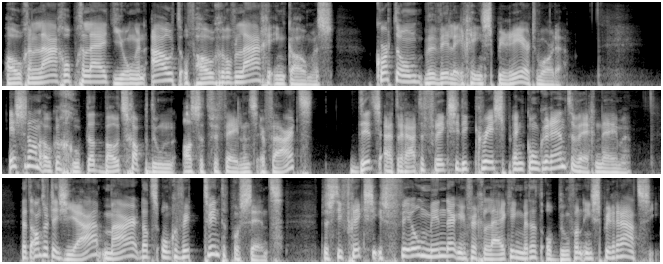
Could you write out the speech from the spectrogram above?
hoog en laag opgeleid, jong en oud of hoger of lage inkomens. Kortom, we willen geïnspireerd worden. Is er dan ook een groep dat boodschappen doen als het vervelend ervaart? Dit is uiteraard de frictie die Crisp en concurrenten wegnemen. Het antwoord is ja, maar dat is ongeveer 20%. Dus die frictie is veel minder in vergelijking met het opdoen van inspiratie.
